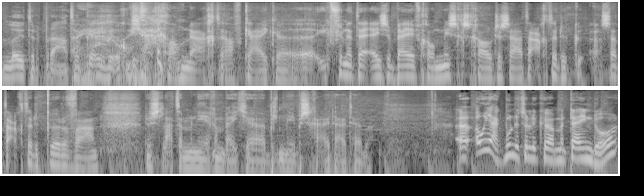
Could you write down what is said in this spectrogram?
Leuter praten, oké, okay, heel goed. Ja, gewoon naar achteraf kijken. Uh, ik vind dat de ECB heeft gewoon misgeschoten. Zaten achter de, zaten achter de curve aan. Dus laat de meneer een beetje meer bescheidenheid hebben. Uh, oh ja, ik moet natuurlijk uh, meteen door.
